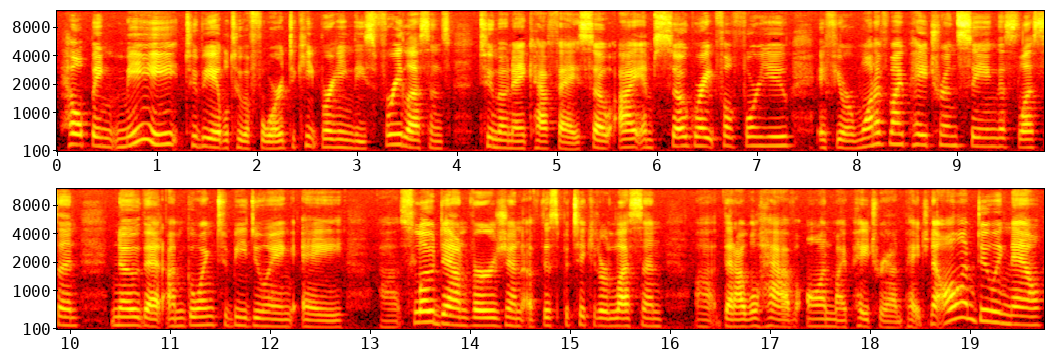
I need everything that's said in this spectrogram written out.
helping me to be able to afford to keep bringing these free lessons to Monet Cafe. So I am so grateful for you. If you're one of my patrons seeing this lesson, know that I'm going to be doing a uh, slowed down version of this particular lesson uh, that I will have on my Patreon page. Now all I'm doing now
